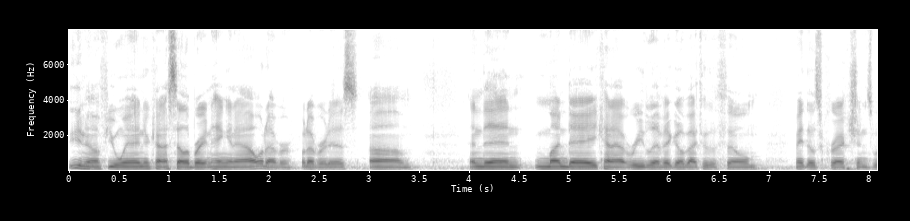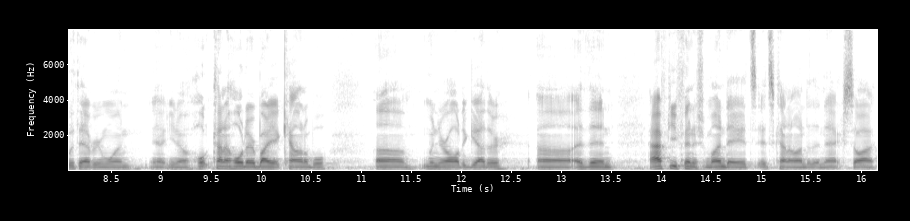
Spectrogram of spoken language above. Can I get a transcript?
you know if you win, you're kind of celebrating, hanging out, whatever, whatever it is. Um, and then Monday, kind of relive it, go back through the film, make those corrections with everyone. You know, hold, kind of hold everybody accountable um, when you're all together. Uh, and then after you finish Monday, it's it's kind of on to the next. So I, you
